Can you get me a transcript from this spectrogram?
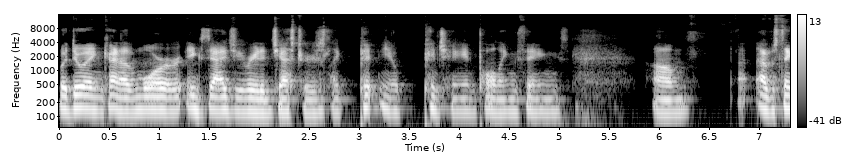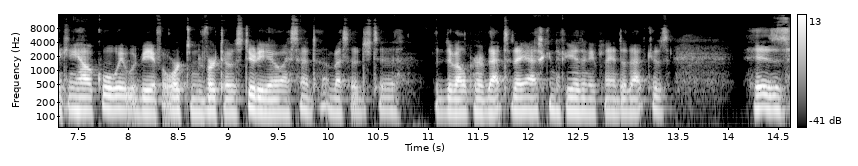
but doing kind of more exaggerated gestures like you know pinching and pulling things. Um, I- was thinking how cool it would be if it worked in Verto Studio. I sent a message to the developer of that today, asking if he has any plans of that because his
